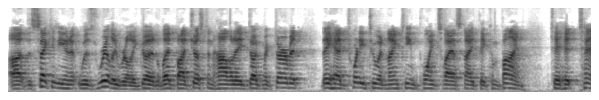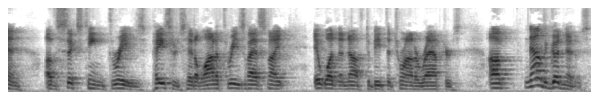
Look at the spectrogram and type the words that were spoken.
Uh, the second unit was really, really good, led by Justin Holiday, Doug McDermott. They had 22 and 19 points last night. They combined to hit 10 of 16 threes. Pacers hit a lot of threes last night. It wasn't enough to beat the Toronto Raptors. Um, now, the good news.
